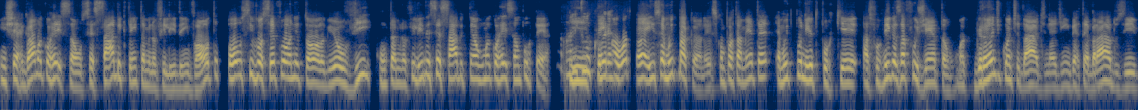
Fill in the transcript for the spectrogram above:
enxergar uma correição, você sabe que tem taminofilida em volta, ou se você for ornitólogo e ouvir um taminofilida, você sabe que tem alguma correição por perto. Olha e que loucura. Outra... É, isso é muito bacana. Esse comportamento é, é, muito bonito, porque as formigas afugentam uma grande quantidade né, de invertebrados e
